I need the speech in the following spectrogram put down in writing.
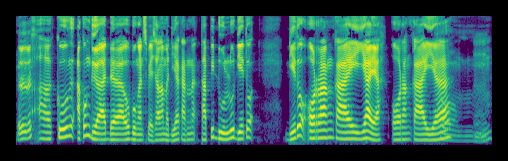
Terus terus. aku aku nggak ada hubungan spesial sama dia karena tapi dulu dia itu dia itu orang kaya ya orang kaya. Hmm.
